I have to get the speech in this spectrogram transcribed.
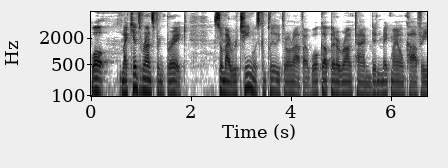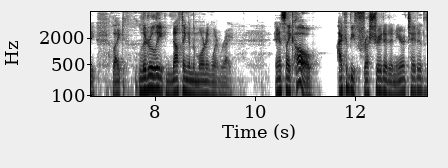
Well my kids were on spring break so my routine was completely thrown off. I woke up at a wrong time didn't make my own coffee like literally nothing in the morning went right. And it's like oh i could be frustrated and irritated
